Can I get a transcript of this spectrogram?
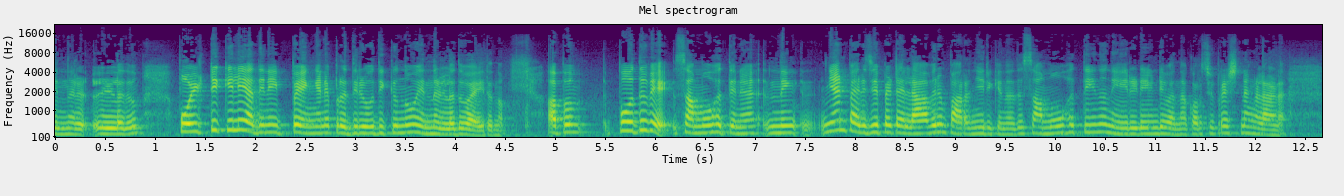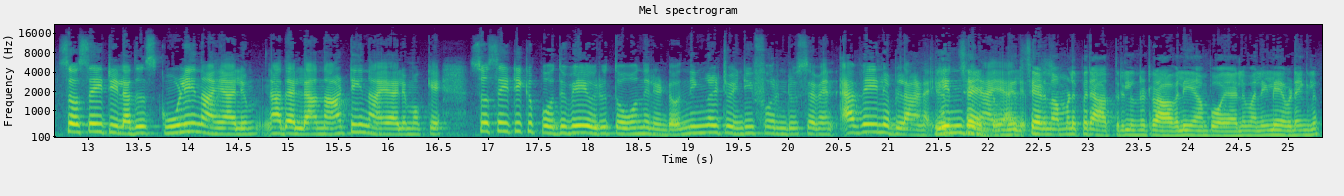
എന്നുള്ളതും പൊളിറ്റിക്കലി അതിനെ ഇപ്പം എങ്ങനെ പ്രതിരോധിക്കുന്നു എന്നുള്ളതുമായിരുന്നു. അപ്പം പൊതുവെ സമൂഹത്തിന് ഞാൻ പരിചയപ്പെട്ട എല്ലാവരും പറഞ്ഞിരിക്കുന്നത് സമൂഹത്തിൽ നിന്ന് നേരിടേണ്ടി വന്ന കുറച്ച് പ്രശ്നങ്ങളാണ്. സൊസൈറ്റിയിൽ അത് സ്കൂളിൽ നിന്നായാലും അതല്ല നാട്ടിൽ നിന്നായാലും ഒക്കെ സൊസൈറ്റിക്ക് പൊതുവേ ഒരു തോന്നലുണ്ടോ? നിങ്ങൾ twenty four into seven available ആണ് എന്തിനായാലും. തീർച്ചയായിട്ടും. നമ്മളിപ്പോ രാത്രിയിൽ ഒന്ന് ട്രാവൽ ചെയ്യാൻ പോയാലും അല്ലെങ്കിൽ എവിടെയെങ്കിലും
